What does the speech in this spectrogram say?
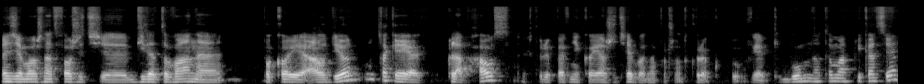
będzie można tworzyć biletowane pokoje audio, no takie jak Clubhouse, który pewnie kojarzycie, bo na początku roku był wielki boom na tą aplikację,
